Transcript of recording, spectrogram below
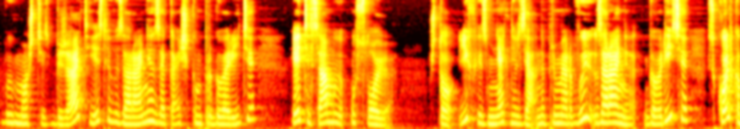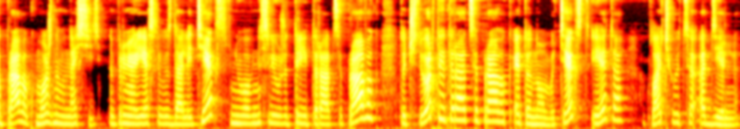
вы можете избежать, если вы заранее заказчикам проговорите эти самые условия, что их изменять нельзя. Например, вы заранее говорите, сколько правок можно вносить. Например, если вы сдали текст, в него внесли уже три итерации правок, то четвертая итерация правок — это новый текст, и это оплачивается отдельно.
